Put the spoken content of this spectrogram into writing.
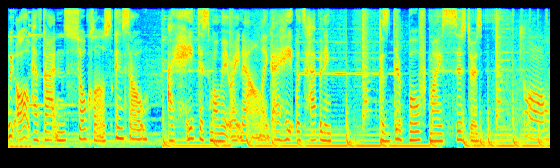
We all have gotten so close, and so I hate this moment right now. Like, I hate what's happening because they're both my sisters. Oh.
